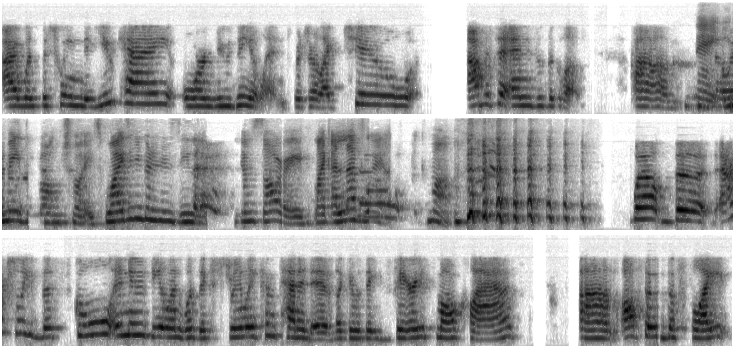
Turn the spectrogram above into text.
I was between the UK or New Zealand, which are like two opposite ends of the globe. Um, Mate, so you made the wrong choice. Why didn't you go to New Zealand? I'm sorry. Like I love Wales. Come on. Well, the actually the school in New Zealand was extremely competitive. Like it was a very small class. Um, also, the flight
